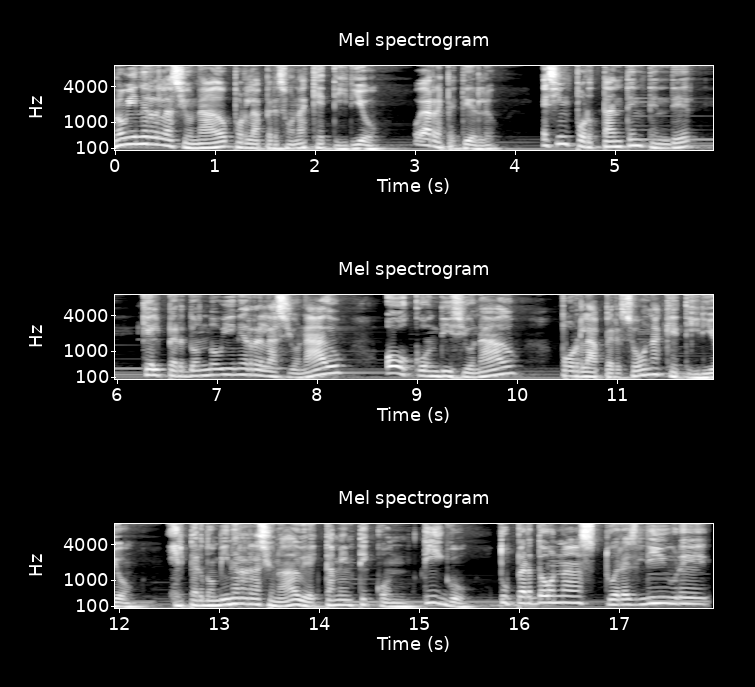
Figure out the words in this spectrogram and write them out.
no viene relacionado por la persona que te hirió. Voy a repetirlo. Es importante entender que el perdón no viene relacionado o condicionado por la persona que te hirió. El perdón viene relacionado directamente contigo Tú perdonas, tú eres libre,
